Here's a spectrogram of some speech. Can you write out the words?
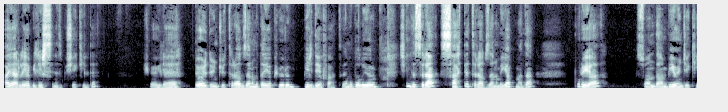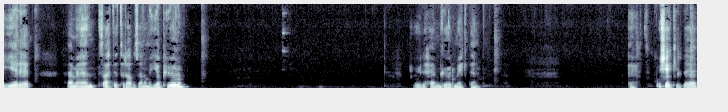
ayarlayabilirsiniz bu şekilde. Şöyle dördüncü trabzanımı da yapıyorum. Bir defa tığımı doluyorum. Şimdi sıra sahte trabzanımı yapmada buraya sondan bir önceki yere hemen sahte trabzanımı yapıyorum. Şöyle hem görmekten Evet bu şekilde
